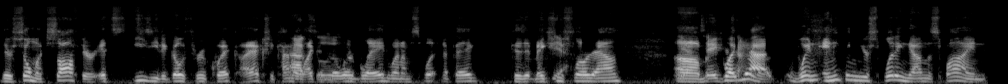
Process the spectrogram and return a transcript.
they're so much softer. It's easy to go through quick. I actually kind of like a miller blade when I'm splitting a pig because it makes you slow down. Yeah, um, but time. yeah, when anything you're splitting down the spine,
